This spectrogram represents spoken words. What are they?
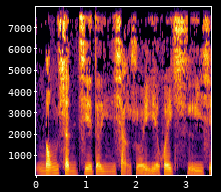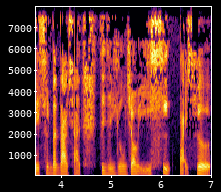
农神节的影响，所以也会吃一些圣诞大餐，进行宗教仪式、摆设，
